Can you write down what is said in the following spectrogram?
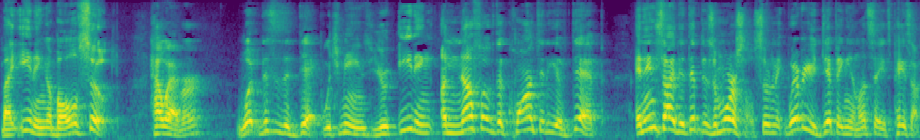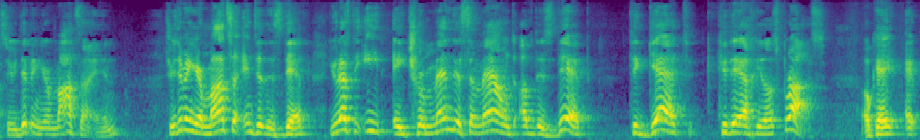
by eating a bowl of soup. However, what this is a dip, which means you're eating enough of the quantity of dip, and inside the dip there's a morsel. So wherever you're dipping in, let's say it's Pesach, so you're dipping your matzah in, so you're dipping your matzah into this dip, you'd have to eat a tremendous amount of this dip to get kidei achilas pras. Okay?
